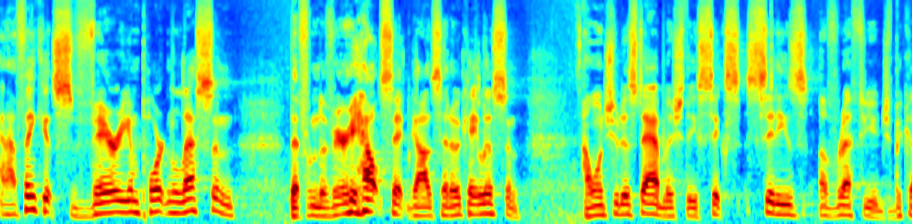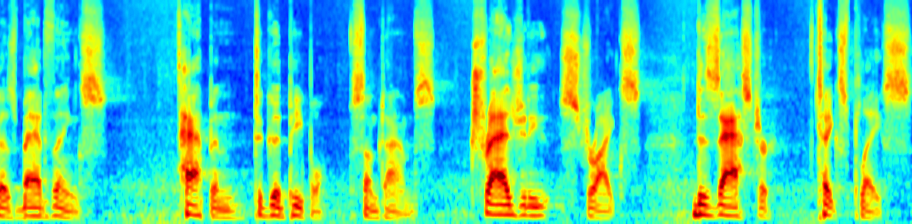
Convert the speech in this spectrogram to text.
and I think it's very important lesson that from the very outset, God said, okay, listen, I want you to establish these six cities of refuge because bad things happen to good people sometimes. Tragedy strikes, disaster takes place.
